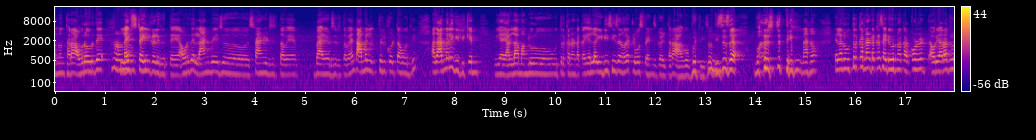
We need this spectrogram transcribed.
ಒಂದೊಂದು ಥರ ಅವ್ರವ್ರದ್ದೇ ಲೈಫ್ ಸ್ಟೈಲ್ಗಳಿರುತ್ತೆ ಅವ್ರದ್ದೇ ಲ್ಯಾಂಗ್ವೇಜ್ ಸ್ಟ್ಯಾಂಡರ್ಡ್ಸ್ ಇರ್ತವೆ ಬ್ಯಾರಿಯರ್ಸ್ ಇರ್ತವೆ ಅಂತ ಆಮೇಲೆ ತಿಳ್ಕೊಳ್ತಾ ಹೋದ್ವಿ. ಅದಾದಮೇಲೆ ವಿ ಬಿಕೇಮ್ ಎಲ್ಲ ಮಂಗಳೂರು ಉತ್ತರ ಕರ್ನಾಟಕ ಎಲ್ಲ ಇಡೀ ಸೀಸನ್ ಅವರೇ ಕ್ಲೋಸ್ ಫ್ರೆಂಡ್ಸ್ಗಳ ಥರ ಆಗೋಗ್ಬಿಟ್ವಿ. So this is a worst thing ನಾನು. ಎಲ್ಲರೂ ಉತ್ತರ ಕರ್ನಾಟಕ ಸೈಡ್ ಇವ್ರನ್ನ ಕರ್ಕೊಂಡು ಅವ್ರು ಯಾರಾದರೂ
